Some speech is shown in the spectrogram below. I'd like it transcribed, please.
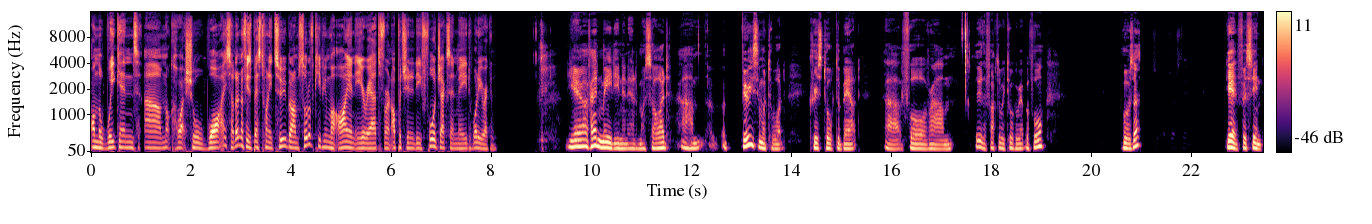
on the weekend. Um, I'm not quite sure why. So I don't know if he's best 22, but I'm sort of keeping my eye and ear out for an opportunity for Jackson Mead. What do you reckon? Yeah, I've had meat in and out of my side. Um, uh, very similar to what Chris talked about uh, for um, who the fuck did we talk about before? What was that? Yeah, for Sinn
